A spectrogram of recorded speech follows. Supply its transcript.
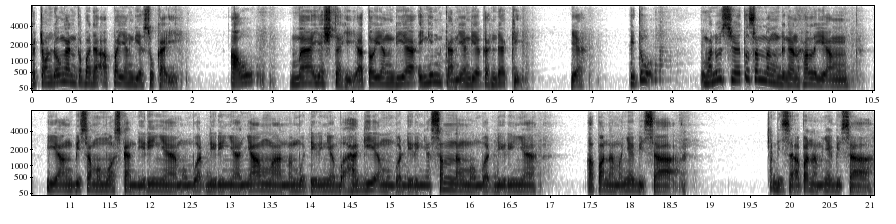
kecondongan kepada apa yang dia sukai au ma yashtahi atau yang dia inginkan, yang dia kehendaki. Ya. Itu manusia itu senang dengan hal yang yang bisa memuaskan dirinya, membuat dirinya nyaman, membuat dirinya bahagia, membuat dirinya senang, membuat dirinya apa namanya bisa bisa apa namanya bisa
